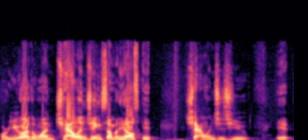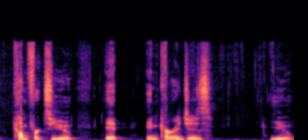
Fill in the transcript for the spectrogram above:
or you are the one challenging somebody else, it challenges you, it comforts you, it encourages you.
